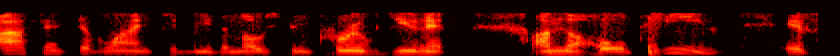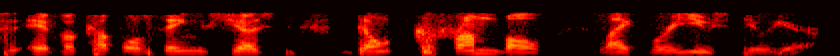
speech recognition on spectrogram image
offensive line could be the most improved unit on the whole team if if a couple things just don't crumble like we're used to here.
